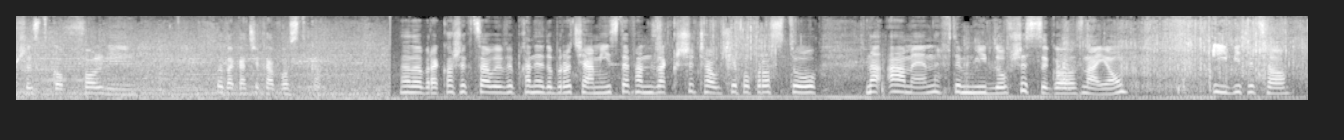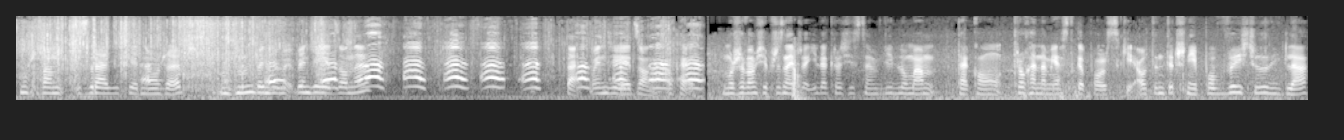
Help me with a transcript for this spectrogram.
Wszystko w folii. To taka ciekawostka. No dobra, koszyk cały wypchany dobrociami. Stefan zakrzyczał się po prostu na amen w tym Lidlu. Wszyscy go znają. I wiecie co? Muszę Wam zdradzić jedną rzecz. Mhm, będziemy, będzie jedzone? Tak, będzie jedzone, okej. Muszę Wam się przyznać, że ilekroć jestem w Lidlu, mam taką trochę namiastkę Polski. Autentycznie po wyjściu z Lidla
